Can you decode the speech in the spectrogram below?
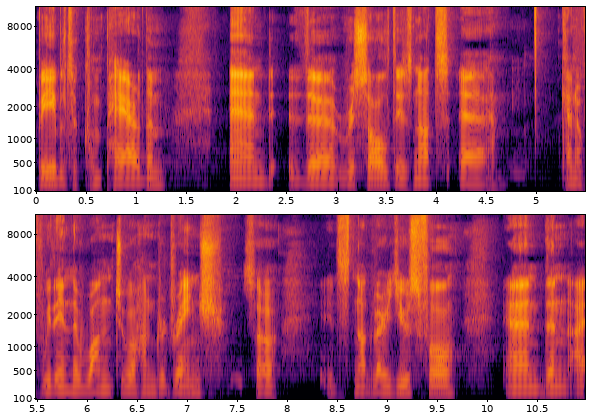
be able to compare them, and the result is not uh, kind of within the 1 to a 100 range. So it's not very useful. And then I,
